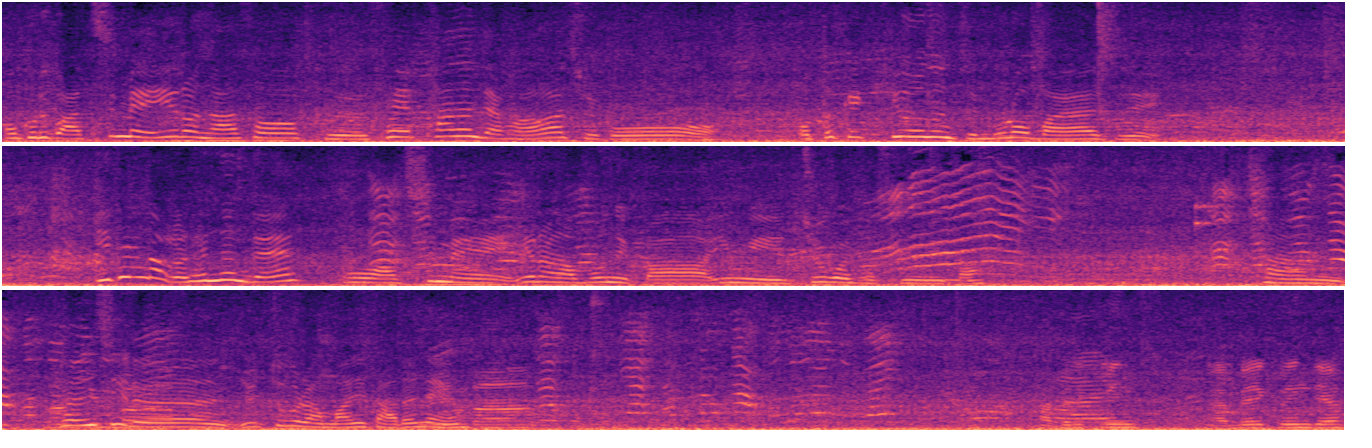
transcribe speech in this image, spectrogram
어 그리고 아침에 일어나서 그 새 파는 데 가가지고 어떻게 키우는지 물어봐야지 이 생각을 했는데 어 아침에 일어나 보니까 이미 죽어 있었습니다 참 현실은 유튜브랑 많이 다르네요 Uh. Uh, there.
